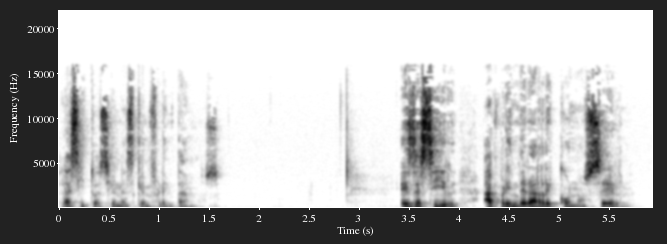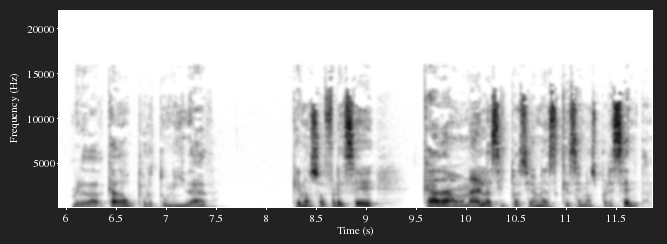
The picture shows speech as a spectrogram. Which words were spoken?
las situaciones que enfrentamos. Es decir, aprender a reconocer, ¿verdad? Cada oportunidad que nos ofrece cada una de las situaciones que se nos presentan.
